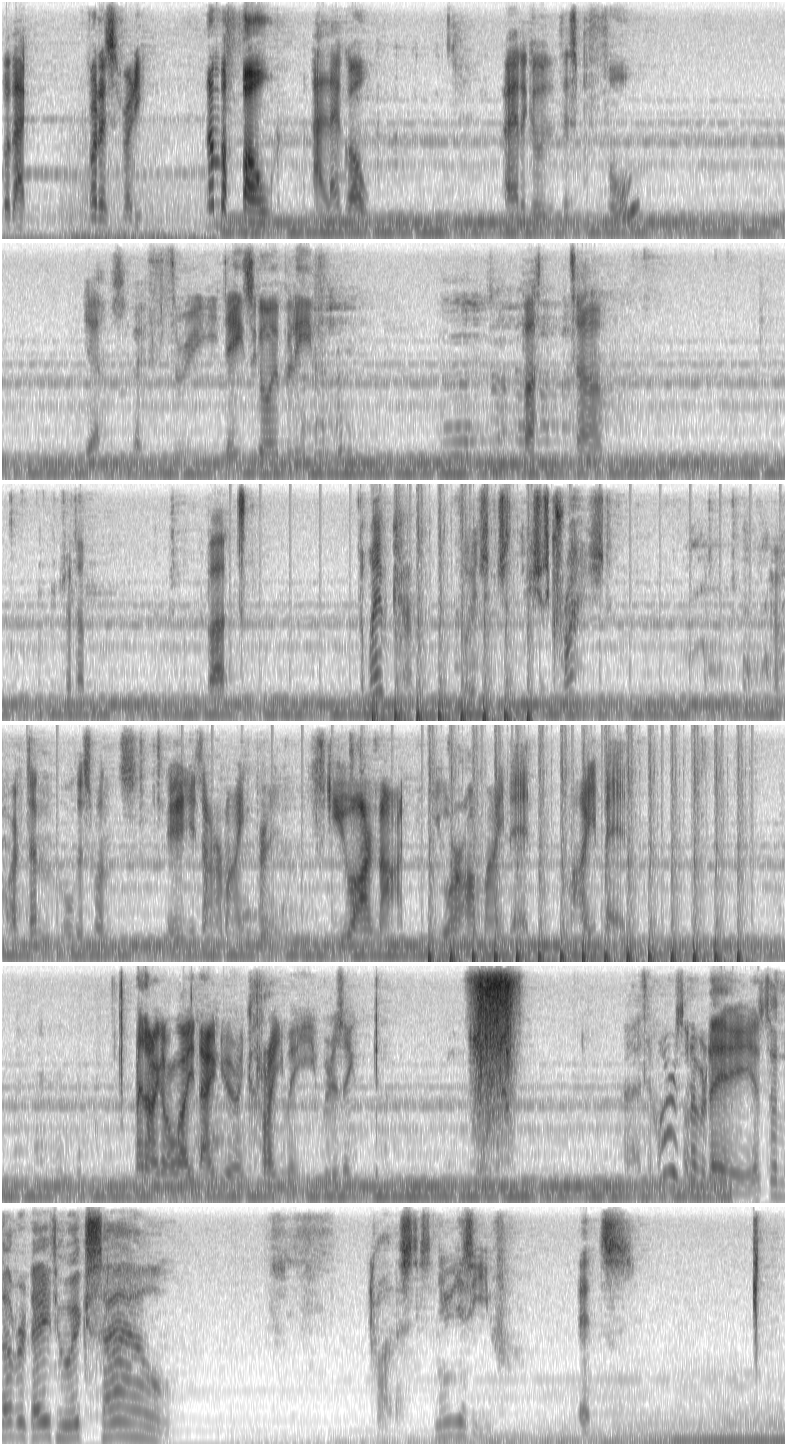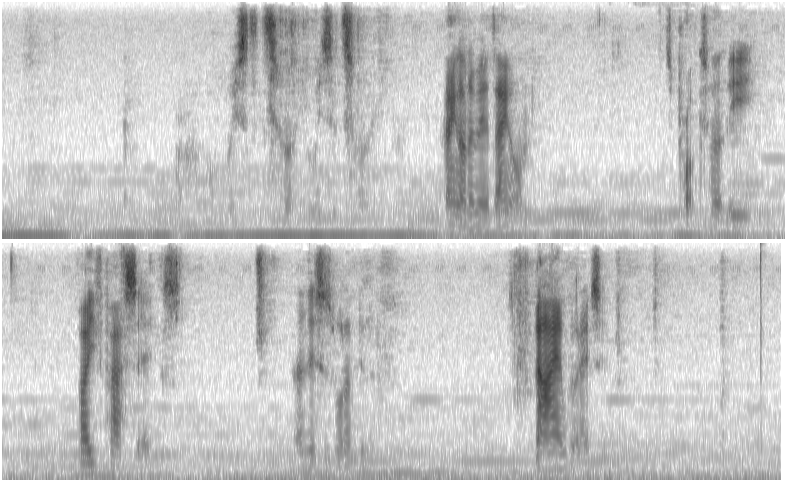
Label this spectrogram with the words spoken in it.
We're back. Friday is Freddy. Number four. I let go. I had to go to this before. Yes, about three days ago, I believe. But um, shut up. But the webcam footage just, it just crashed. I've, I've done all this once. It is are my friends. You are not. You are on my bed. My bed. And I'm gonna lie down here and cry my ears out. Uh, tomorrow's another day. It's another day to excel. God, it's, it's New Year's Eve. It's. Where's the time? Where's the time? Hang on a minute, hang on. It's approximately five past six. And this is what I'm doing. Nah, I'm going out soon.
